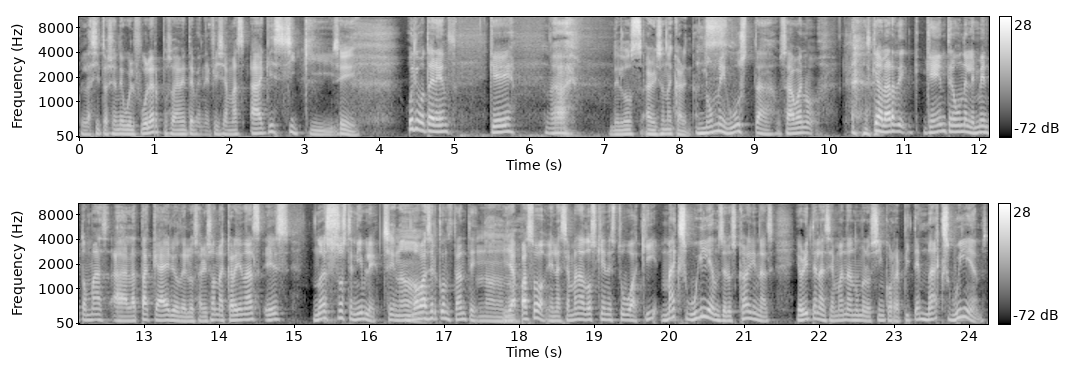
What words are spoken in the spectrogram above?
la situación de Will Fuller, pues obviamente beneficia más a Gesicki. Sí. Último Tyrant que. de los Arizona Cardinals. No me gusta. O sea, bueno. Es que hablar de que entre un elemento más al ataque aéreo de los Arizona Cardinals es no es sostenible. Sí, no. No va a ser constante. y ya pasó. En la semana 2, ¿quién estuvo aquí? Max Williams de los Cardinals. Y ahorita en la semana número 5 repite Max Williams.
